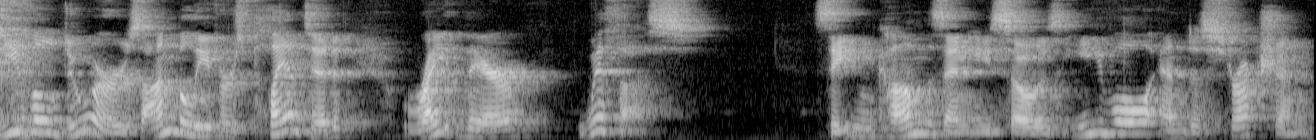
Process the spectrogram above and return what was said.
evil doers, unbelievers planted right there with us. Satan comes and he sows evil and destruction.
